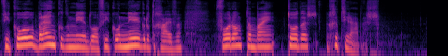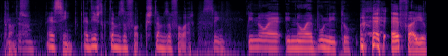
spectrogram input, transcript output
ficou branco de medo ou ficou negro de raiva, foram também todas retiradas. Pronto. Então, é assim. É disto que estamos a, que estamos a falar. Sim. E não é, e não é bonito. é feio.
